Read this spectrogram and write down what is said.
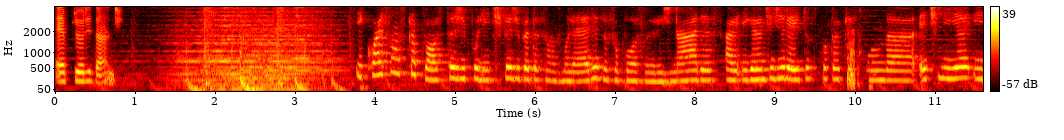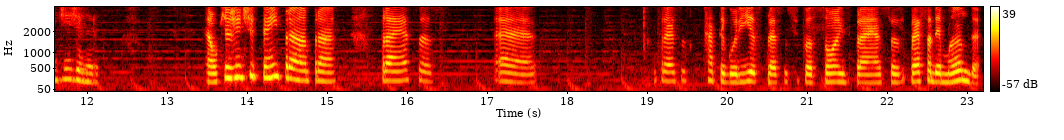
é prioridade. E quais são as propostas de políticas de proteção às mulheres, às populações originárias e garantir direitos quanto à questão da etnia e de gênero? É, o que a gente tem para essas é, para essas categorias, para essas situações, para essa, essa demanda,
